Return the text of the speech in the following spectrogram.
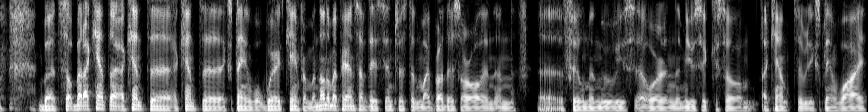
but so, but I can't, uh, I can't, uh, I can't uh, explain what, where it came from. But none of my parents have this interest, and my brothers are all in, in uh, film and movies or in the music. So I can't really explain why.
